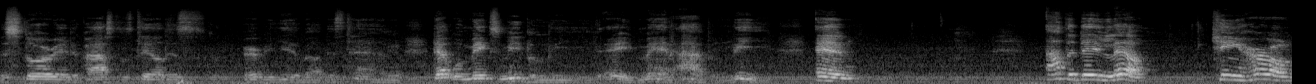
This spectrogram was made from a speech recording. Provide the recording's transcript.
the, story, the pastors tell this every year about this time. That what makes me believe. Amen. I believe. And after they left, King Herod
